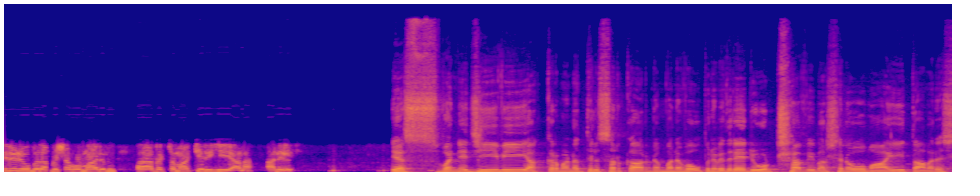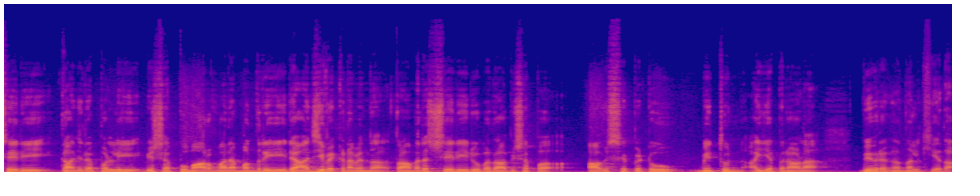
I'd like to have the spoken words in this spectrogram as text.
ഇരു രൂപത ബിഷപ്പുമാരും വ്യക്തമാക്കിയിരിക്കുകയാണ്. അനിൽ. യെസ് വന്യജീവി ആക്രമണത്തിൽ സർക്കാരിനും വനവകുപ്പിനുമെതിരെ രൂക്ഷ വിമർശനവുമായി താമരശ്ശേരി കാഞ്ഞിരപ്പള്ളി ബിഷപ്പുമാർ വനം മന്ത്രി രാജിവെക്കണമെന്ന് താമരശ്ശേരി രൂപതാ ബിഷപ്പ് ആവശ്യപ്പെട്ടു. മിഥുൻ അയ്യപ്പനാണ് വിവരങ്ങൾ നൽകിയത്.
